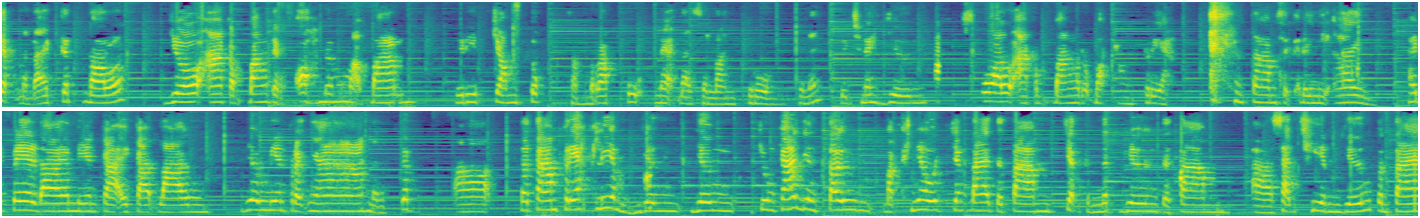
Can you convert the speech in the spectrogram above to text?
ចិត្តម្ដាយគិតដល់យកអាកំបាំងទាំងអស់នឹងមកបាន រៀបចំទុកសម្រាប់ពួកអ្នកដែលស្រឡាញ់ទ្រង់ឃើញទេដូច្នេះយើងស្គាល់អាកំបាំងរបស់ខាងព្រះតាមសេចក្តីនេះឯងហើយពេលដែលមានការអីកើតឡើងយើងមានប្រាជ្ញានឹងគិតអទៅតាមព្រះភ្លាមយើងយើងជួនកាលយើងទៅមកខ្ញោចចឹងដែរទៅតាមចិត្តគំនិតយើងទៅតាមសាច់ឈាមយើងប៉ុន្តែ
